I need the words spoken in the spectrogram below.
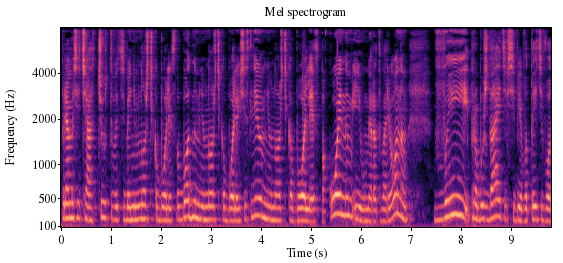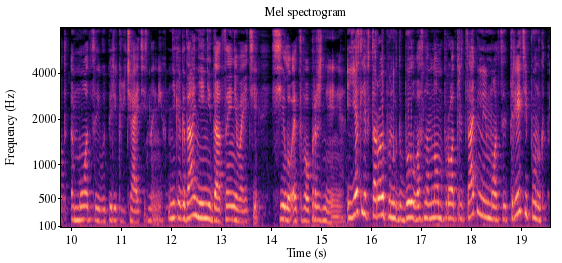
прямо сейчас чувствовать себя немножечко более свободным, немножечко более счастливым, немножечко более спокойным и умиротворенным, вы пробуждаете в себе вот эти вот эмоции, вы переключаетесь на них. Никогда не недооценивайте силу этого упражнения. И если второй пункт был в основном про отрицательные эмоции, третий пункт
